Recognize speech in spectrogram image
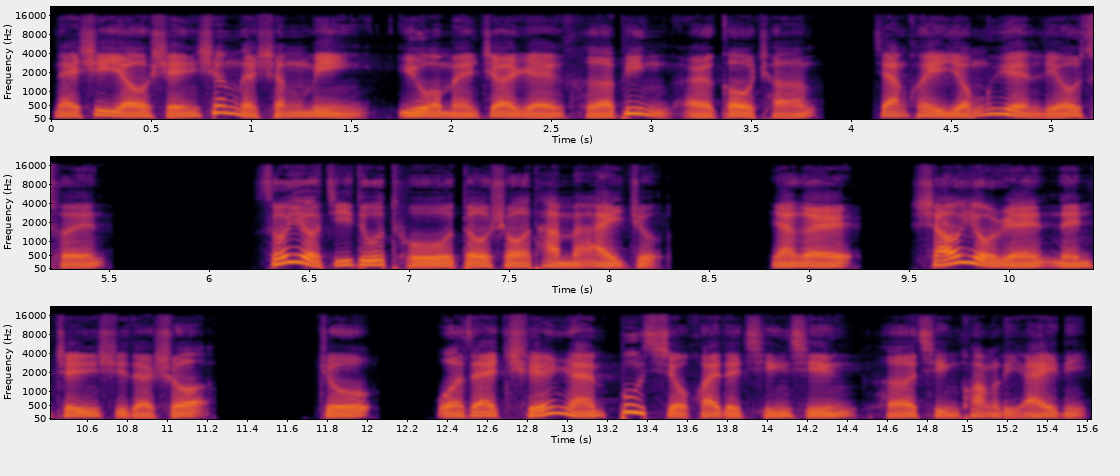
乃是由神圣的生命与我们这人合并而构成，将会永远留存。所有基督徒都说他们爱主，然而少有人能真实地说：“主，我在全然不朽坏的情形和情况里爱你。”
